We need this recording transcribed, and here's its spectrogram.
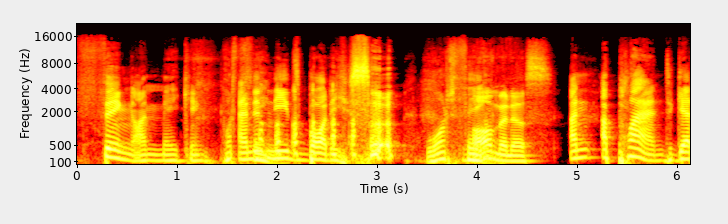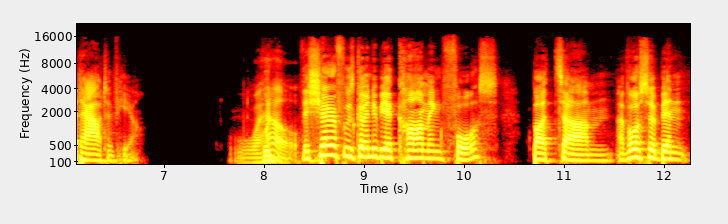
thing I'm making, What and it thing? needs bodies, What thing? Ominous. and a plan to get out of here. Wow. The sheriff was going to be a calming force, but um, I've also been.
